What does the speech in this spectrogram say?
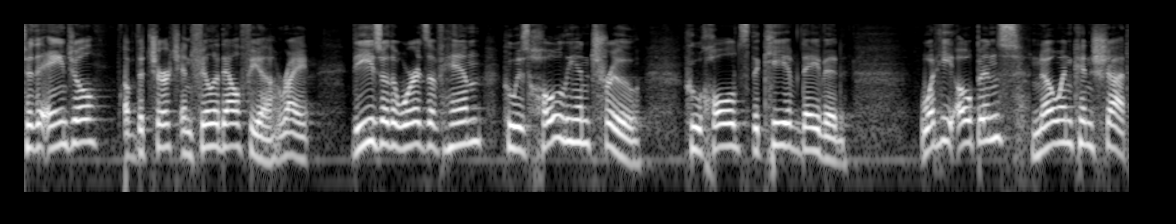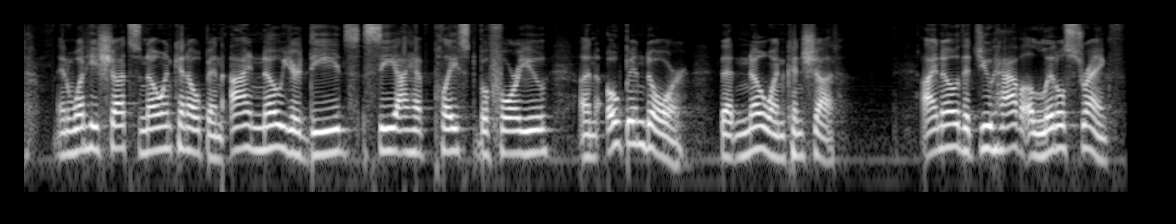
To the angel of the church in Philadelphia, write, These are the words of him who is holy and true, who holds the key of David. What he opens, no one can shut, and what he shuts, no one can open. I know your deeds. See, I have placed before you an open door that no one can shut. I know that you have a little strength,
